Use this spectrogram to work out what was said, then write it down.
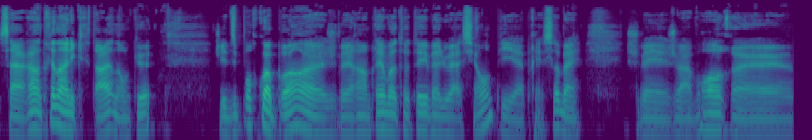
ça rentrait dans les critères. Donc, euh, j'ai dit pourquoi pas, euh, je vais remplir votre auto-évaluation. Puis après ça, ben, je vais, avoir euh,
